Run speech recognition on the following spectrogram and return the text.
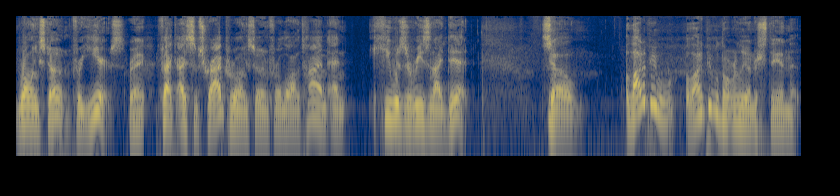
Rolling Stone for years. Right. In fact, I subscribed to Rolling Stone for a long time, and he was the reason I did. So a lot of people a lot of people don't really understand that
